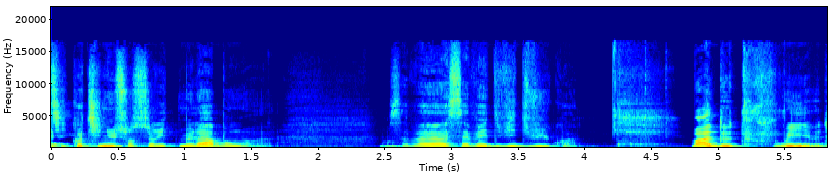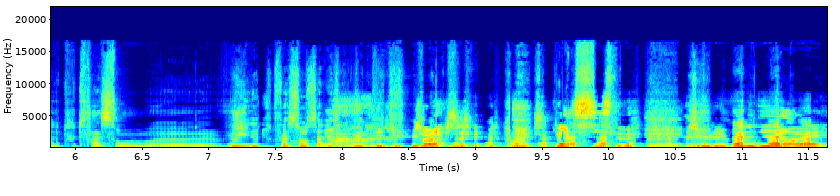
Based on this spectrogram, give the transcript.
S'ils continuent sur ce rythme-là, bon, euh, ça va, ça va être vite vu, quoi. Bah de oui, de toute façon. Euh, oui, de toute façon, ça risque d'être vite vu. je, persiste, je voulais pas le dire, mais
